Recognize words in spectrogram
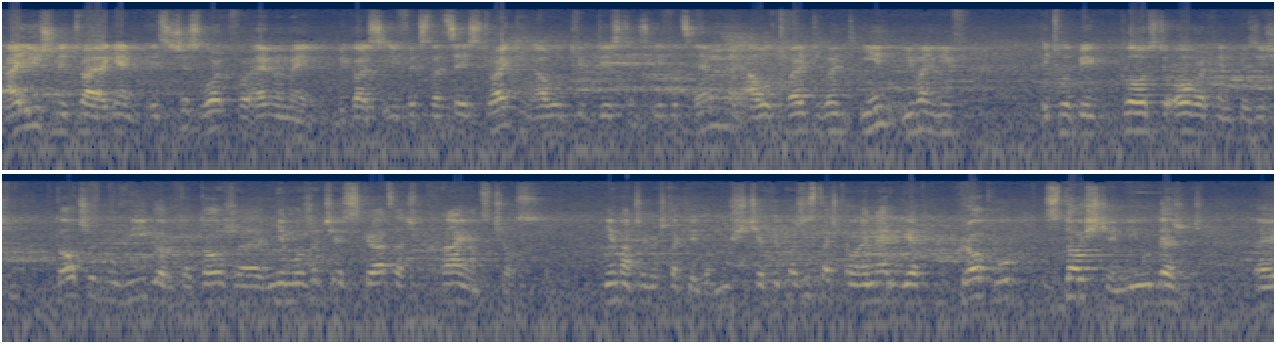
I usually try again. It's just work for MMA because if it's let's say striking, I will keep distance. If it's MMA, I will try to went in, even if it will be close to overhand position. To, czym mówi Igor, to to, że nie możecie skracać pchając cios. Nie ma czegoś takiego. Musicie wykorzystać tą energię kroku z dojściem i uderzyć. E,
